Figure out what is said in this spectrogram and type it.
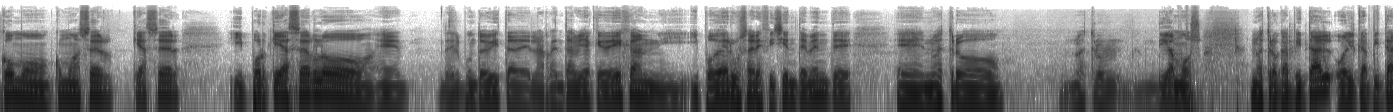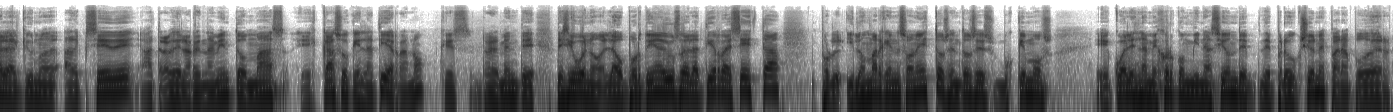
cómo, cómo hacer, qué hacer y por qué hacerlo eh, desde el punto de vista de la rentabilidad que dejan y poder usar eficientemente nuestro nuestro, digamos, nuestro capital o el capital al que uno accede a través del arrendamiento más escaso que es la tierra, ¿no? Que es realmente decir, bueno, la oportunidad de uso de la tierra es esta y los márgenes son estos, entonces busquemos eh, cuál es la mejor combinación de, producciones para poder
